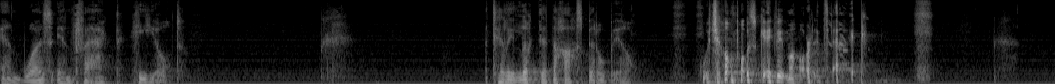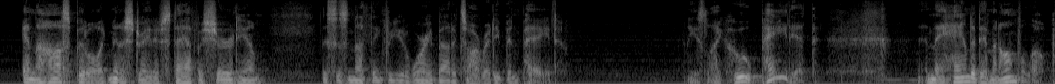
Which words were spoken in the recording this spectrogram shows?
and was in fact healed. Until he looked at the hospital bill, which almost gave him a heart attack. And the hospital administrative staff assured him, This is nothing for you to worry about, it's already been paid. And he's like, Who paid it? And they handed him an envelope.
